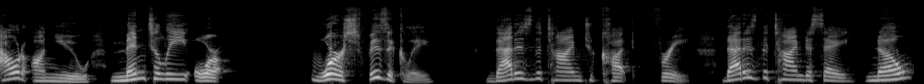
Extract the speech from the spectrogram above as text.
out on you mentally or worse, physically, that is the time to cut free. That is the time to say, no,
